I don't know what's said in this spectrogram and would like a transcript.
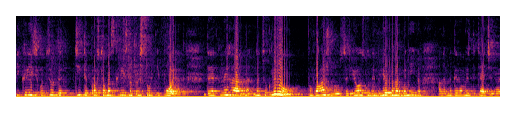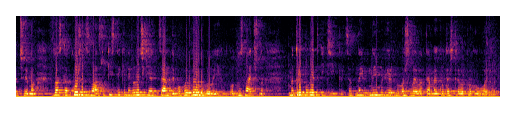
і крізь оцю, де діти просто наскрізно присутні поряд, де книга на, на цю книгу поважну, серйозну, неймовірно гармонійну, але ми дивимося дитячими очима. Будь ласка, кожен з вас, якісь такі невеличкі акценти, бо ви виловили їх однозначно. Митрополит і діти це неймовірно важлива тема, яку теж треба проговорювати.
